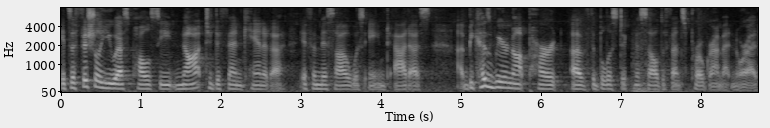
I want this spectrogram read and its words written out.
it's official U.S. policy not to defend Canada if a missile was aimed at us uh, because we are not part of the ballistic missile defense program at NORAD.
